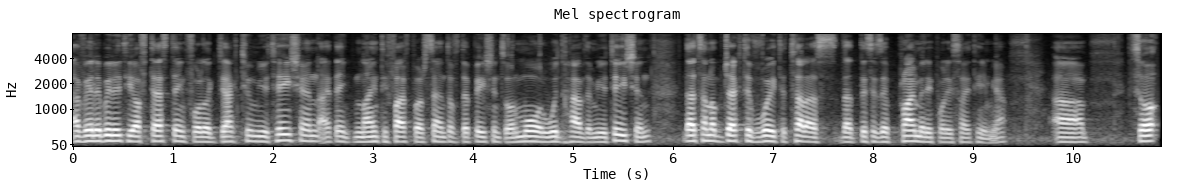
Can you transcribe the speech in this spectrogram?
availability of testing for the JAK2 mutation, I think 95% of the patients or more would have the mutation. That's an objective way to tell us that this is a primary polycythemia. Uh, so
